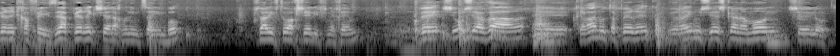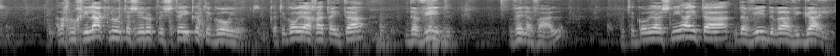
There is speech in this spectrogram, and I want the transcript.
פרק כ"ה, זה הפרק שאנחנו נמצאים בו, אפשר לפתוח שלפניכם. ושיעור שעבר, אה, קראנו את הפרק וראינו שיש כאן המון שאלות. אנחנו חילקנו את השאלות לשתי קטגוריות. קטגוריה אחת הייתה דוד ונבל, קטגוריה השנייה הייתה דוד ואביגיל.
